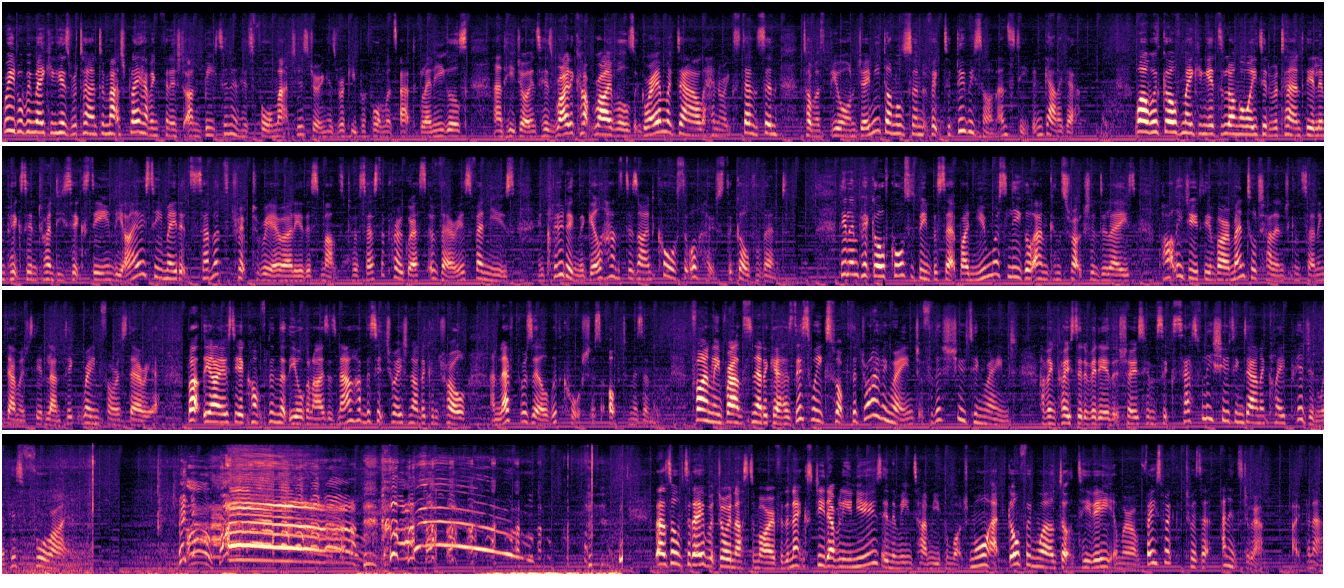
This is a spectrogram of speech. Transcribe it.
Reed will be making his return to match play, having finished unbeaten in his four matches during his rookie performance at Gleneagles. and he joins his Ryder Cup rivals Graeme McDowell, Henrik Stenson, Thomas Bjorn, Jamie Donaldson, Victor Dubuisson and Stephen Gallagher. While with golf making its long-awaited return to the Olympics in 2016, the IOC made its seventh trip to Rio earlier this month to assess the progress of various venues, including the Gil Hanse-designed course that will host the golf event. The Olympic golf course has been beset by numerous legal and construction delays, partly due to the environmental challenge concerning damage to the Atlantic rainforest area. But the IOC are confident that the organisers now have the situation under control and left Brazil with cautious optimism. Finally, Brandt Snedeker has this week swapped the driving range for the shooting range, having posted a video that shows him successfully shooting down a clay pigeon with his four iron. Oh! oh! That's all for today, but join us tomorrow for the next GW News. In the meantime, you can watch more at golfingworld.tv and we're on Facebook, Twitter and Instagram. Bye for now.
